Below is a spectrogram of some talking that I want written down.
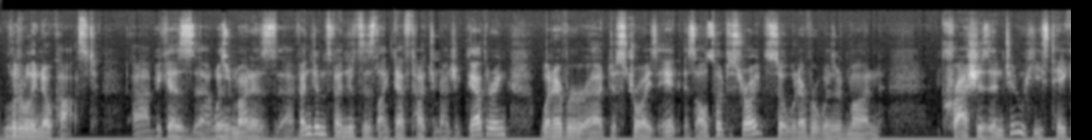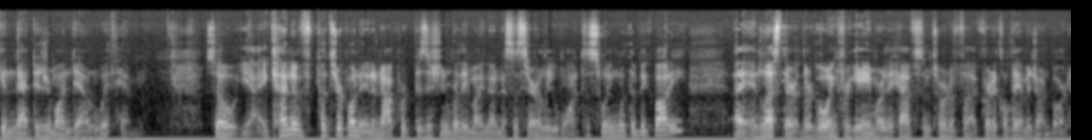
literally no cost. Uh, because uh, Wizardmon has uh, Vengeance. Vengeance is like Death Touch and Magic Gathering. Whatever uh, destroys it is also destroyed. So whatever Wizardmon crashes into, he's taken that Digimon down with him. So yeah, it kind of puts your opponent in an awkward position where they might not necessarily want to swing with a big body, uh, unless they're they're going for game or they have some sort of uh, critical damage on board.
